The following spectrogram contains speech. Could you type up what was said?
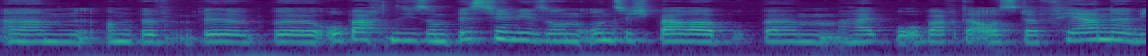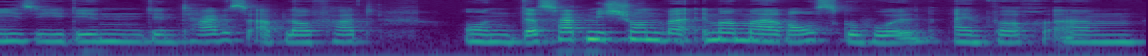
ähm, und be be beobachten sie so ein bisschen wie so ein unsichtbarer ähm, halt Beobachter aus der Ferne, wie sie den, den Tagesablauf hat. Und das hat mich schon immer mal rausgeholt, einfach. Ähm,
